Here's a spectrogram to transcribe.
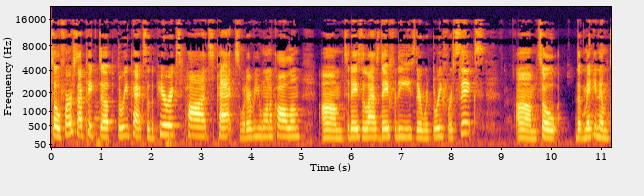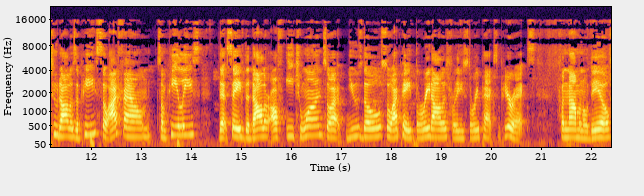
so first I picked up three packs of the Purex pods, packs, whatever you want to call them. Um, today's the last day for these. There were three for six. Um, so the making them $2 a piece. So I found some peelies that saved a dollar off each one. So I used those. So I paid $3 for these three packs of Purex. Phenomenal deal.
